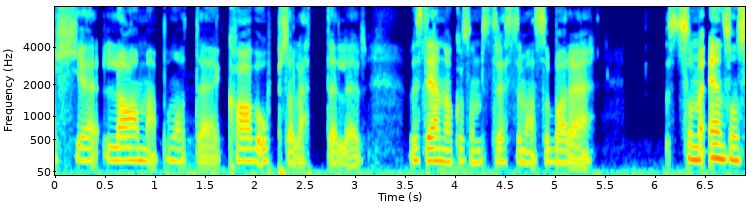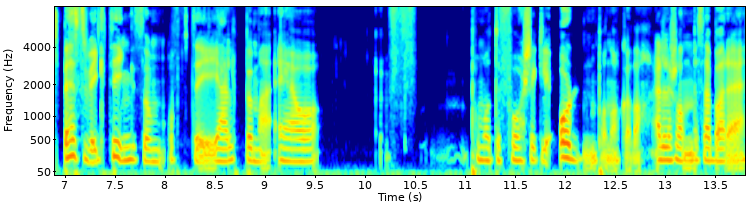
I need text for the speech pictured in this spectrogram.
ikke la meg på en måte kave opp så lett, eller hvis det er noe som stresser meg, så bare Som en sånn spesifikk ting som ofte hjelper meg, er å på en måte får skikkelig orden på noe, da. Eller sånn hvis jeg bare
